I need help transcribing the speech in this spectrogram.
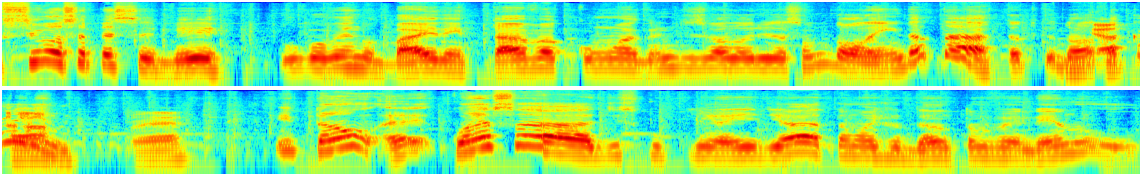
se você perceber, o governo Biden tava com uma grande desvalorização do dólar. Ainda tá, tanto que o dólar Já tá tá. caindo. É. Então, é, com essa desculpinha aí de ah, estamos ajudando, estamos vendendo,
